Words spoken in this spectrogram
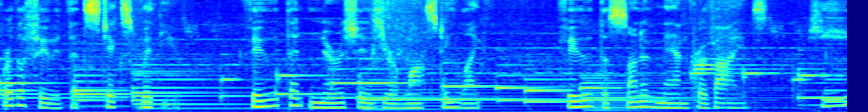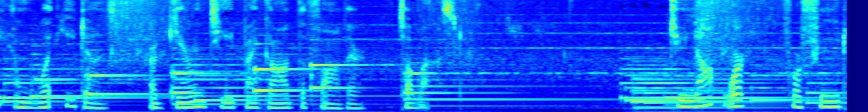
for the food that sticks with you, food that nourishes your lasting life, food the Son of Man provides. He and what he does are guaranteed by God the Father to last. Do not work for food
